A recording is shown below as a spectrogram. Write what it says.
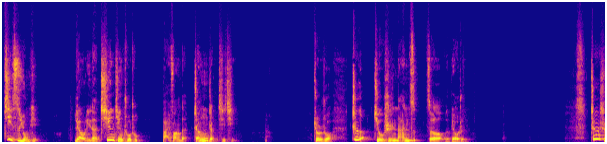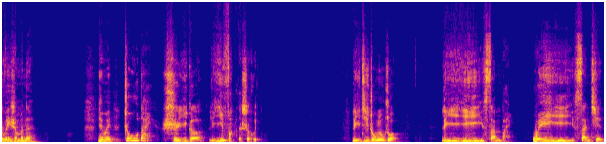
祭祀用品料理的清清楚楚，摆放的整整齐齐。就是说，这就是男子择偶的标准。这是为什么呢？因为周代是一个礼法的社会，《礼记·中庸》说：“礼仪三百，威仪三千，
